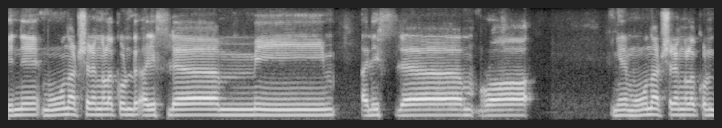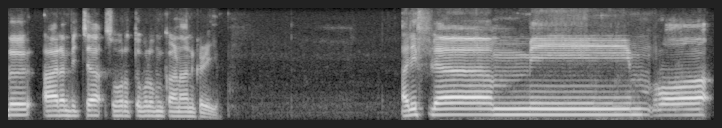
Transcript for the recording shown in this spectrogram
പിന്നെ മൂന്ന് അക്ഷരങ്ങളെ കൊണ്ട് അലിഫ്ലാമീം അലിഫ്ലാം റോ. ഇങ്ങനെ മൂന്ന് അക്ഷരങ്ങളെ കൊണ്ട് ആരംഭിച്ച സൂറത്തുകളും കാണാൻ കഴിയും. അലിഫ്ലാമീം റോ.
